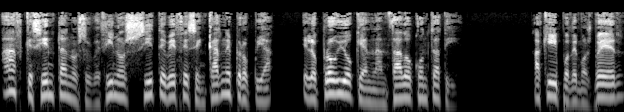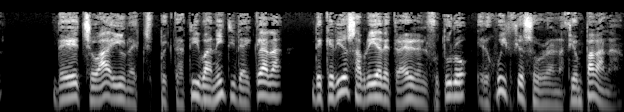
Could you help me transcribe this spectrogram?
haz que sientan nuestros vecinos siete veces en carne propia el oprobio que han lanzado contra ti. Aquí podemos ver, de hecho hay una expectativa nítida y clara de que Dios habría de traer en el futuro el juicio sobre la nación pagana,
